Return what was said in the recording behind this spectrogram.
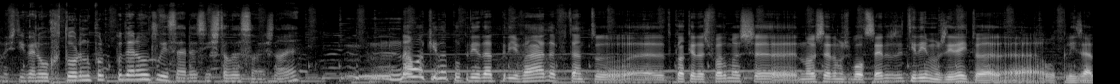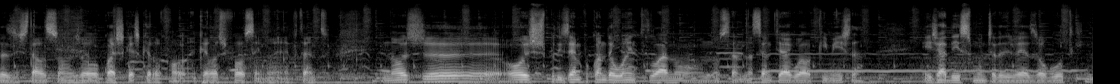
Mas tiveram o retorno porque puderam utilizar as instalações, não é? Não, aquilo é propriedade privada, portanto, eh, de qualquer das formas, eh, nós éramos bolseiros e teríamos direito a, a utilizar as instalações ou quaisquer que elas fossem, não é? Portanto, nós, eh, hoje, por exemplo, quando eu entro lá no, no, na Santiago Alquimista, e já disse muitas das vezes ao Gutkin,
